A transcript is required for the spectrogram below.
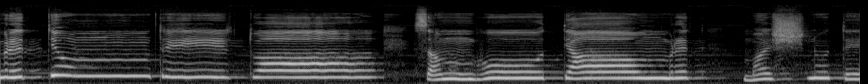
मृत्युं तीर्त्वा सम्भूत्यामृतमश्नुते।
